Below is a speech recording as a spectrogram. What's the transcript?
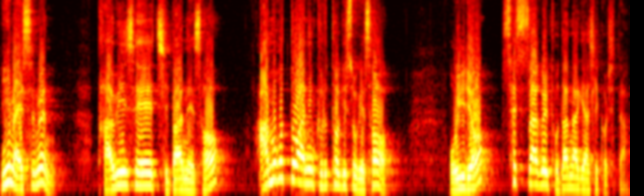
이 말씀은 다윗의 집안에서 아무것도 아닌 그루터기 속에서 오히려 새싹을 돋아나게 하실 것이다.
